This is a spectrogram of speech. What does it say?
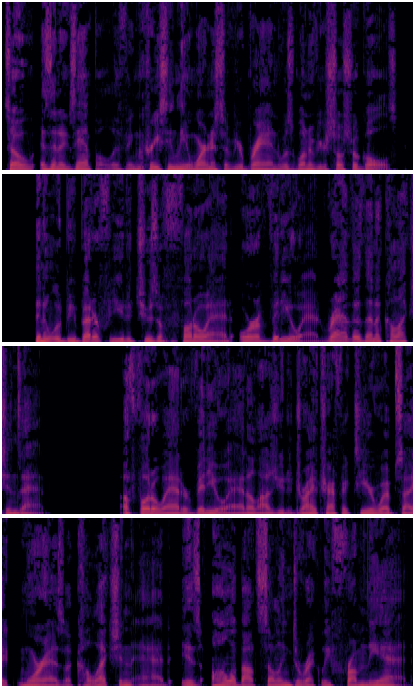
So, as an example, if increasing the awareness of your brand was one of your social goals, then it would be better for you to choose a photo ad or a video ad rather than a collections ad. A photo ad or video ad allows you to drive traffic to your website, whereas a collection ad is all about selling directly from the ad.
